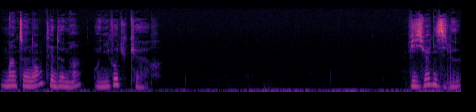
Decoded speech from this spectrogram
maintenant tes deux mains au niveau du cœur. Visualise-le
